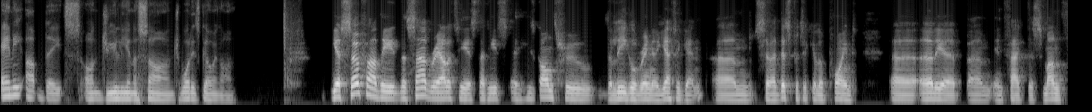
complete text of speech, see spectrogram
any updates on Julian Assange, what is going on? Yes, so far the the sad reality is that he's he's gone through the legal wringer yet again. Um, so at this particular point, uh, earlier, um, in fact, this month,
